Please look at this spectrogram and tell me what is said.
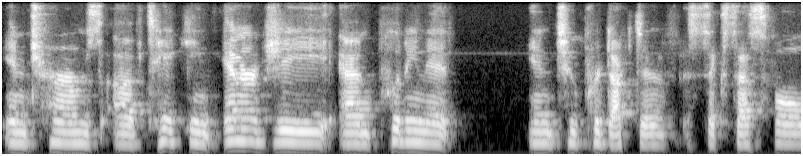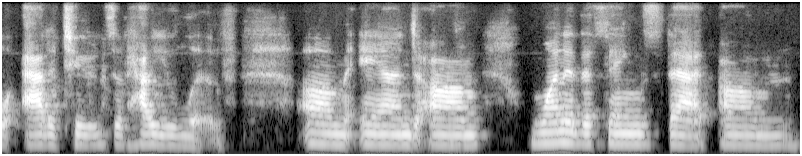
in terms of taking energy and putting it into productive, successful attitudes of how you live. Um, and um, one of the things that um,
